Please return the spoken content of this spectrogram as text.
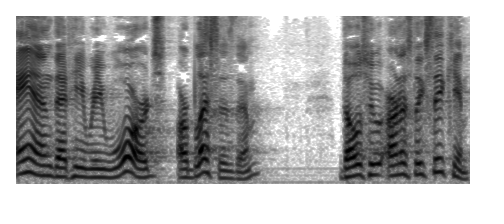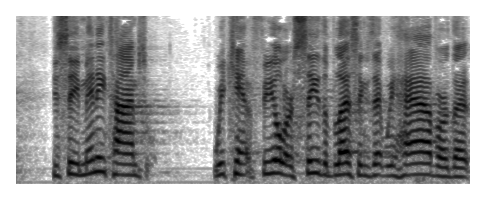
and that he rewards or blesses them, those who earnestly seek him. You see, many times we can't feel or see the blessings that we have or that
